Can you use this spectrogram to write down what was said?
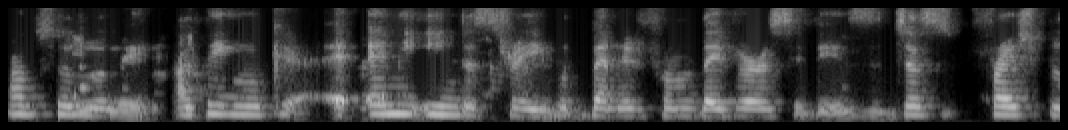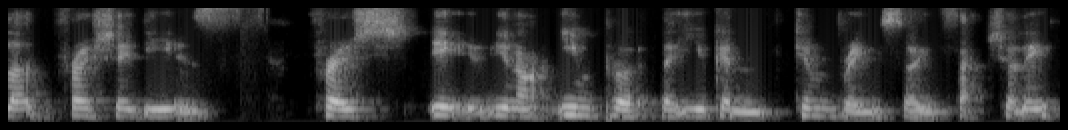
Absolutely. I think any industry would benefit from diversities, just fresh blood, fresh ideas, fresh you know input that you can can bring so it's actually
